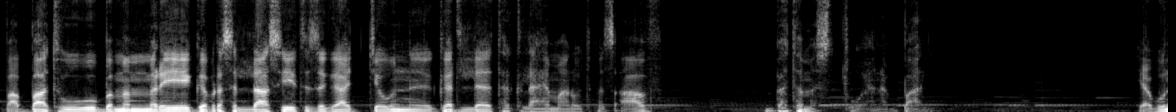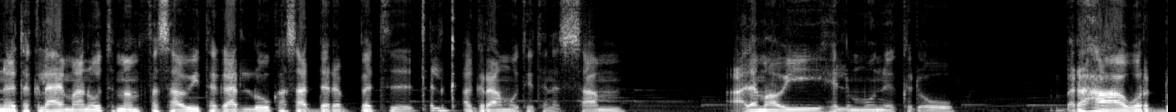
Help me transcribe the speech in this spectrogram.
በአባቱ በመምሬ ገብረ ሥላሴ የተዘጋጀውን ገድለ ተክለ ሃይማኖት መጽሐፍ በተመስጦ ያነባል። የአቡነ ተክለ ሃይማኖት መንፈሳዊ ተጋድሎ ካሳደረበት ጥልቅ አግራሞት የተነሳም ዓለማዊ ሕልሙን ክዶ በረሃ ወርዶ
